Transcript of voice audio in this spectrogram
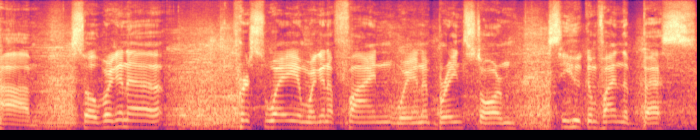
Um, so we're gonna persuade and we're gonna find, we're gonna brainstorm, see who can find the best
